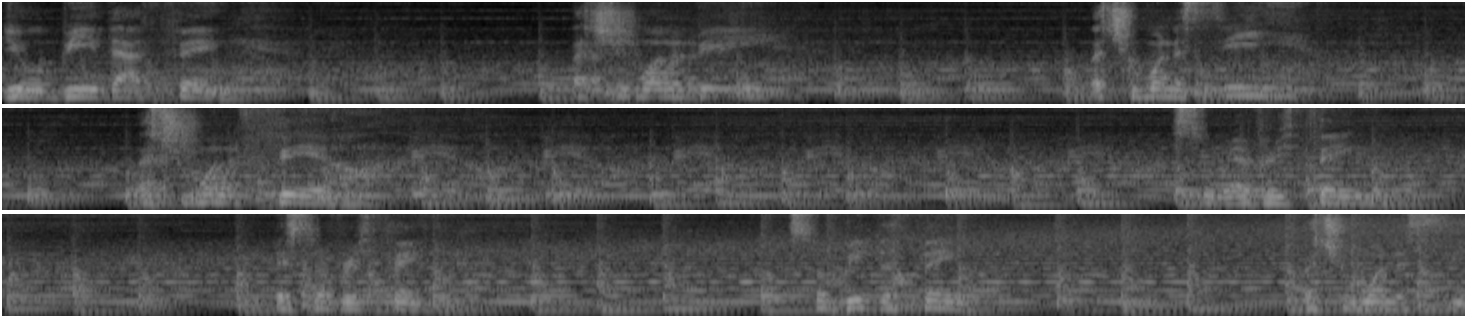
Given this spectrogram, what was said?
you will be that thing that you want to be, that you want to see, that you want to feel. So everything is everything. So be the thing that you want to see.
